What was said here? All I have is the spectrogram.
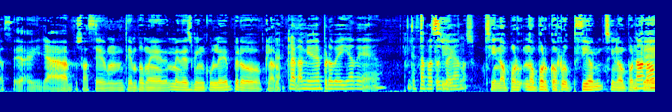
hace, ya, pues hace un tiempo me, me desvinculé, pero claro. Claro, a mí me proveía de, de zapatos Sí. veganos. Sí, no por, no por corrupción, sino porque no.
